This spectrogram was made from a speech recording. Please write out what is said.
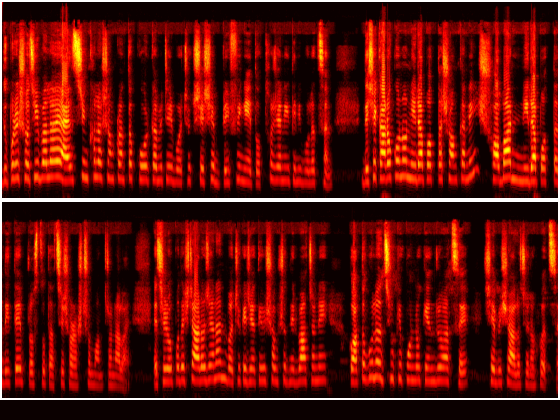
দুপুরে সচিবালয়ে আইন শৃঙ্খলা সংক্রান্ত কোর কমিটির বৈঠক শেষে ব্রিফিং এ তথ্য জানিয়ে তিনি বলেছেন, দেশে কারও কোনো নিরাপত্তা শঙ্কা নেই, সবার নিরাপত্তা দিতে প্রস্তুত আছে স্বরাষ্ট্র মন্ত্রণালয়। এছাড়া উপদেষ্টা আরও জানান, বৈঠকে জাতীয় সংসদ নির্বাচনে কতগুলো ঝুঁকিপূর্ণ কেন্দ্র আছে সে বিষয়ে আলোচনা হয়েছে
